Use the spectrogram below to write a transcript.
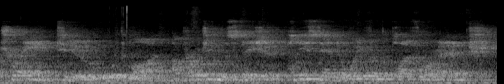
Train 2, Woodlawn, approaching the station. Please stand away from the platform edge.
